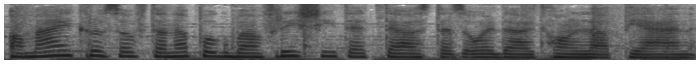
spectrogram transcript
A Microsoft a napokban frissítette azt az oldalt honlapján,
